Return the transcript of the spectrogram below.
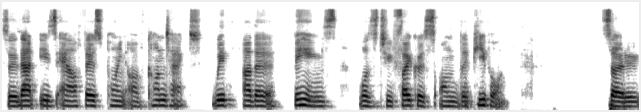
So that is our first point of contact with other beings was to focus on the pupil so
